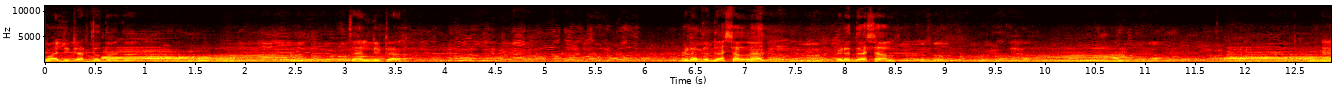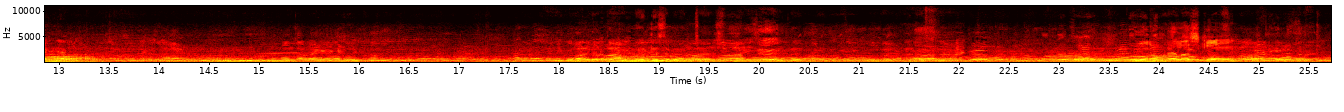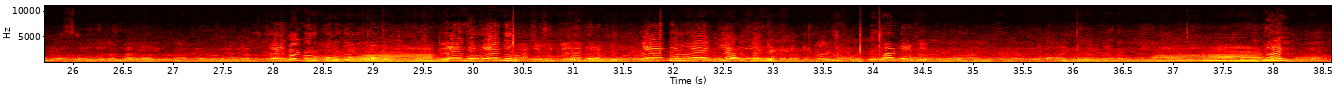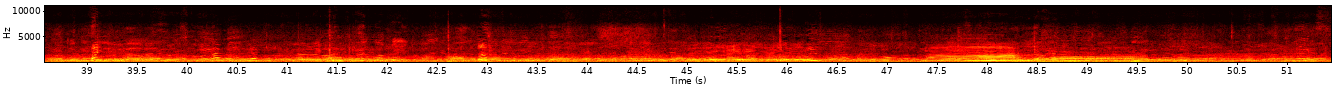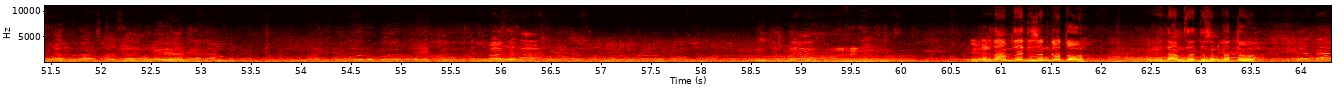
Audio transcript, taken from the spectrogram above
কয় লিটার দুধ চার লিটার। এটা তো দেশাল না? এটা দেশাল। এগুলোর দাম হইতেছে পঞ্চাশ এরকম ঠেলাস কে এটার দাম চাইতেছেন কত এটার দাম চাইতেছেন কত দাম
